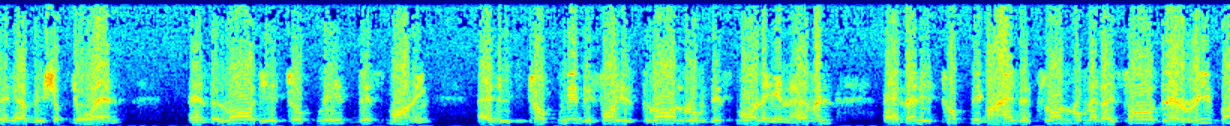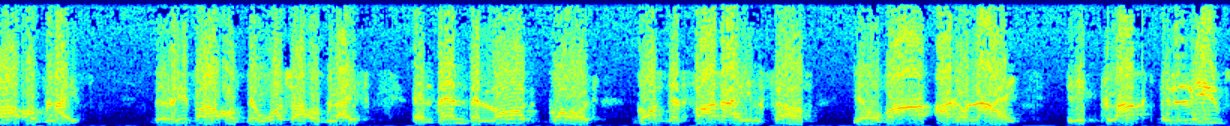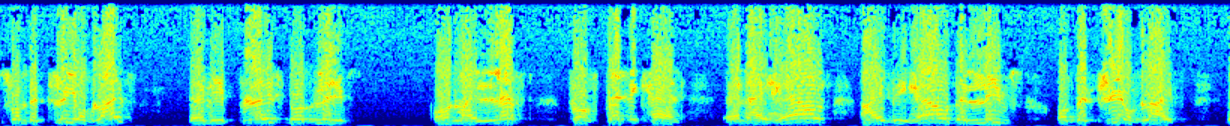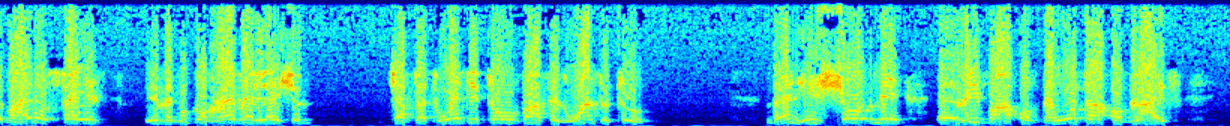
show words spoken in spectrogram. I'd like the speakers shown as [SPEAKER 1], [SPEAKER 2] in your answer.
[SPEAKER 1] Senior Bishop Joanne. And the Lord, He took me this morning and He took me before His throne room this morning in heaven. And then He took me behind the throne room and I saw the river of life, the river of the water of life. And then the Lord God, God the Father Himself, Jehovah Adonai, He plucked the leaves from the tree of life and He placed those leaves on my left prophetic hand, and I held, I beheld the leaves of the tree of life. The Bible says in the book of Revelation, chapter 22, verses 1 to 2, then he showed me a river of the water of life,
